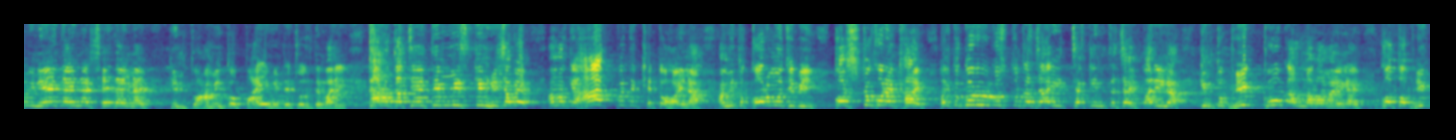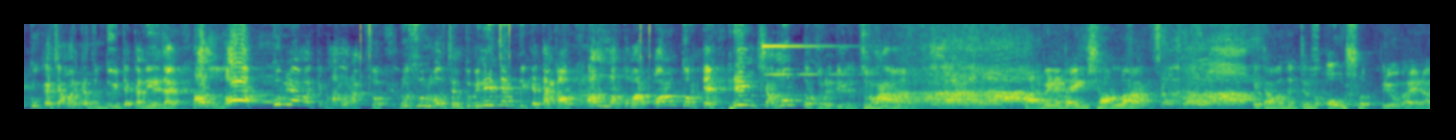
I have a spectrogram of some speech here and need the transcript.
আল্লাহ এই দেয় না সে দেয় নাই। কিন্তু আমি তো পায়ে হেঁটে চলতে পারি। কারও কাছে এতিম মিসকিন হিসাবে আমাকে হাত পেতে খেতে হয় না। আমি তো কর্মজীবী কষ্ট করে খাই। হয়তো গরুর গোস্তটা যা ইচ্ছা কিনতে চাই পারি না। কিন্তু ভিক্ষুক আল্লাহ বানাই নাই কত ভিক্ষুক আছে আমার কাছে দুই টাকা নিয়ে যায়। আল্লাহ তুমি আমাকে ভালো রাখছো। রসুল বলছেন তুমি নিচের দিকে তাকাও। আল্লাহ তোমার অন্তরকে হিংসা মুক্ত করে দিবেন। পারবেন এটা ইনশাআল্লাহ। এটা আমাদের জন্য ঔষধ প্রিয় ভাইরা।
